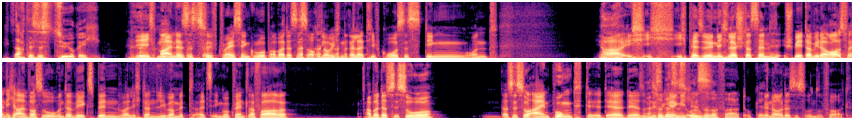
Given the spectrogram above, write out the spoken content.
Ich dachte, es ist Zürich. Nee, ich meine, es ist Swift Racing Group, aber das ist auch, glaube ich, ein relativ großes Ding und ja, ich, ich, ich persönlich lösche das dann später wieder raus, wenn ich einfach so unterwegs bin, weil ich dann lieber mit als Ingo Quentler fahre. Aber das ist so, das ist so ein Punkt, der, der, der so ein Ach bisschen so, das gängig ist. Das ist unsere Fahrt, okay. Genau, das ist unsere Fahrt.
